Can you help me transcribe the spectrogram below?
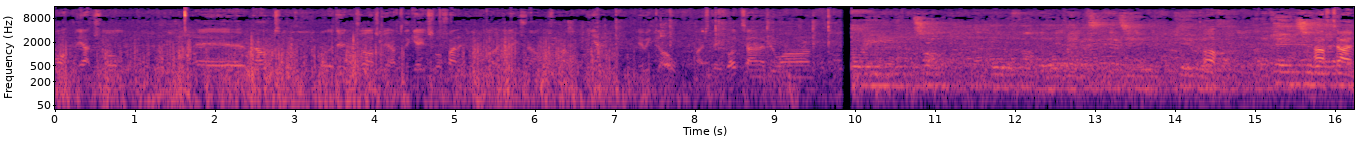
what the actual uh, round, well they're doing the draw straight after the game, so we'll find out who we've got in the next round as well. But yeah, here we go. Match day one time everyone. Half time.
